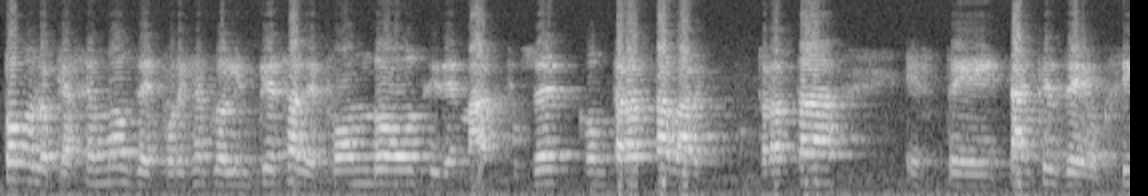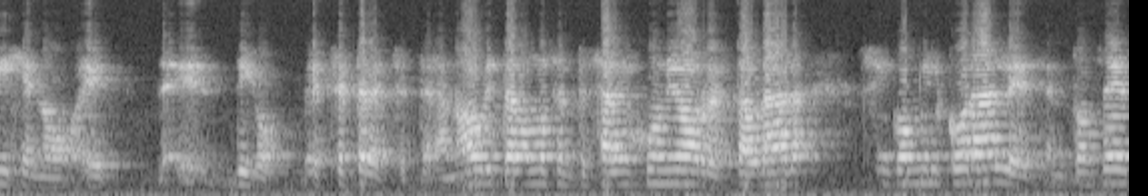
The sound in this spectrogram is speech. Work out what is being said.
todo lo que hacemos de, por ejemplo, limpieza de fondos y demás, pues es contrata, contrata este, tanques de oxígeno, eh, eh, digo, etcétera, etcétera, ¿no? Ahorita vamos a empezar en junio a restaurar 5.000 corales, entonces,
